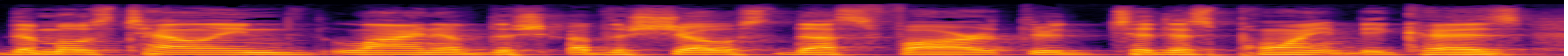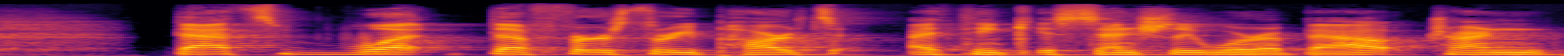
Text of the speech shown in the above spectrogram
the most telling line of the of the show thus far through to this point because that's what the first three parts I think essentially were about trying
